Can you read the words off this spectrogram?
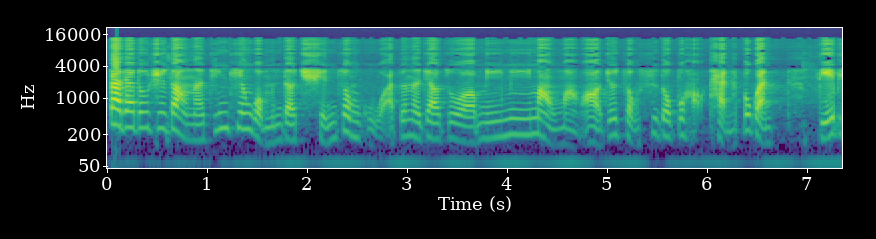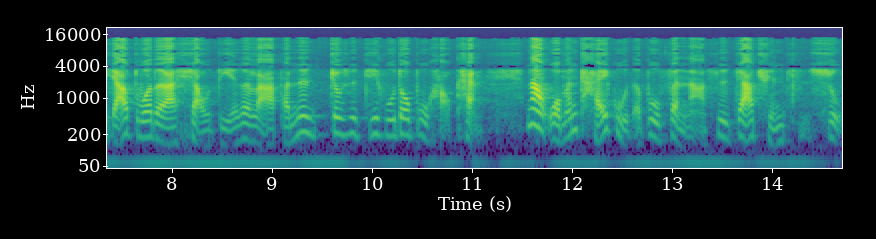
大家都知道呢，今天我们的权重股啊，真的叫做咪咪冒冒啊，就走势都不好看，不管。跌比较多的啦，小跌的啦，反正就是几乎都不好看。那我们台股的部分呢，是加权指数，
